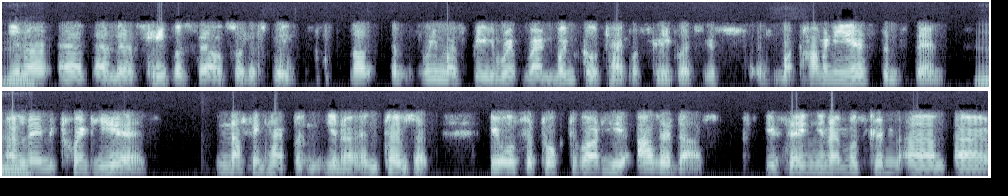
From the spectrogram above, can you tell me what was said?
mm. you know, and, and they're sleeper cells, so to speak. Now, we must be Rip Van Winkle type of sleepers. It's, it's what, how many years since then? Mm. And maybe 20 years. Nothing happened, you know, in terms of. He also talked about he othered us. He's saying, you know, Muslim um, uh,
